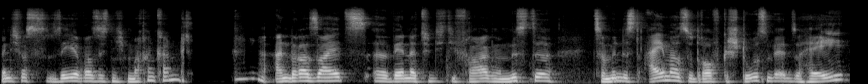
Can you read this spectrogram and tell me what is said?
wenn ich was sehe, was ich nicht machen kann. Andererseits äh, wäre natürlich die Frage, man müsste zumindest einmal so drauf gestoßen werden, so hey,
